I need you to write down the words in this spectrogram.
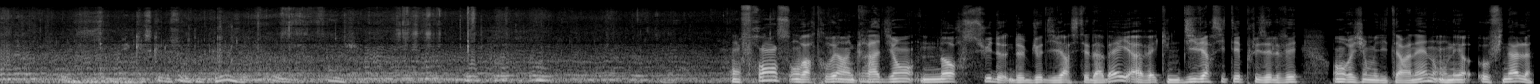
Mais qu'est-ce que le son populaire En France, on va retrouver un gradient nord-sud de biodiversité d'abeilles avec une diversité plus élevée en région méditerranéenne. On est au final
